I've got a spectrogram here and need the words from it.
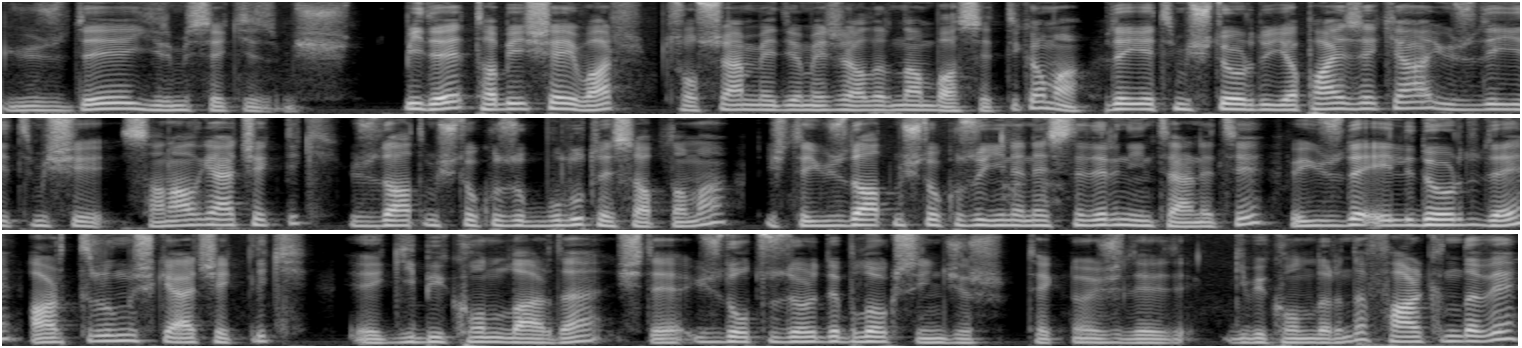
%28'miş. Bir de tabii şey var. Sosyal medya mecralarından bahsettik ama %74'ü yapay zeka, %70'i sanal gerçeklik, %69'u bulut hesaplama, işte %69'u yine nesnelerin interneti ve %54'ü de arttırılmış gerçeklik e, gibi konularda işte %34'ü de blok zincir teknolojileri gibi konularında farkında ve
